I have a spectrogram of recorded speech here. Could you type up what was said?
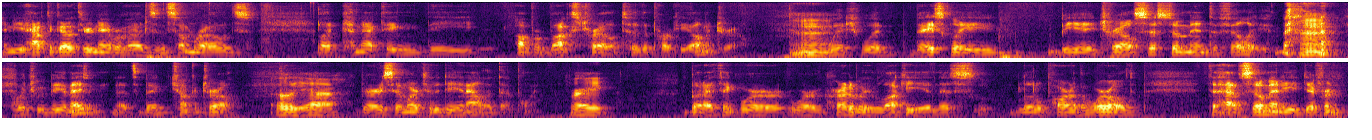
and you have to go through neighborhoods and some roads, but connecting the Upper Bucks Trail to the Perkiomen Trail, Mm. which would basically be a trail system into Philly, Mm. which would be amazing. That's a big chunk of trail. Oh yeah, Very similar to the D&L at that point. right. But I think we're we're incredibly lucky in this little part of the world to have so many different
